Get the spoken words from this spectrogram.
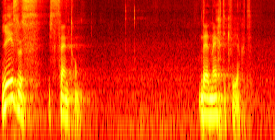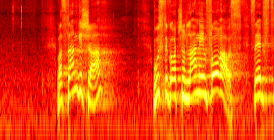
Jesus ist Zentrum. Und er mächtig gewirkt. Was dann geschah, wusste Gott schon lange im Voraus. Selbst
